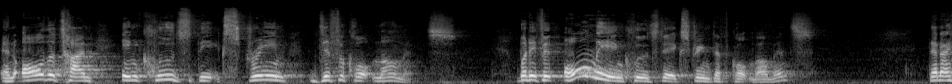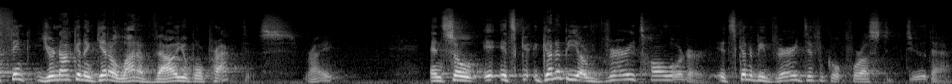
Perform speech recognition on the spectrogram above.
And all the time includes the extreme difficult moments. But if it only includes the extreme difficult moments, then I think you're not going to get a lot of valuable practice, right? And so it's going to be a very tall order. It's going to be very difficult for us to do that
